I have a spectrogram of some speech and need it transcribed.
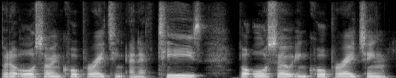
but are also incorporating NFTs, but also incorporating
